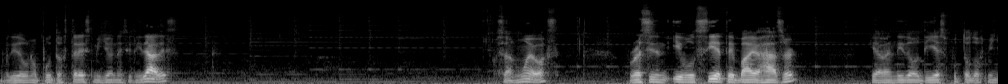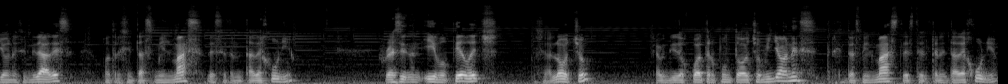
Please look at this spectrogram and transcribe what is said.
vendido 1.3 millones de unidades. O sea, nuevas. Resident Evil 7 Biohazard, que ha vendido 10.2 millones de unidades, o 300.000 más desde el 30 de junio. Resident Evil Village, o sea, el 8, ha vendido 4.8 millones, 300.000 más desde el 30 de junio.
